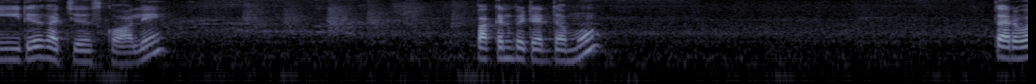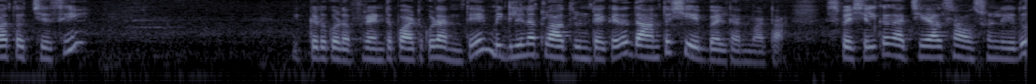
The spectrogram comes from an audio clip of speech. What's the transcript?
నీట్గా కట్ చేసుకోవాలి. పక్కన పెట్టేద్దాము. తర్వాత వచ్చేసి ఇక్కడ కూడా ఫ్రంట్ పార్ట్ కూడా అంతే. మిగిలిన క్లాత్లు ఉంటాయి కదా దాంతో షేప్ బెల్ట్ అనమాట స్పెషల్గా కట్ చేయాల్సిన అవసరం లేదు.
